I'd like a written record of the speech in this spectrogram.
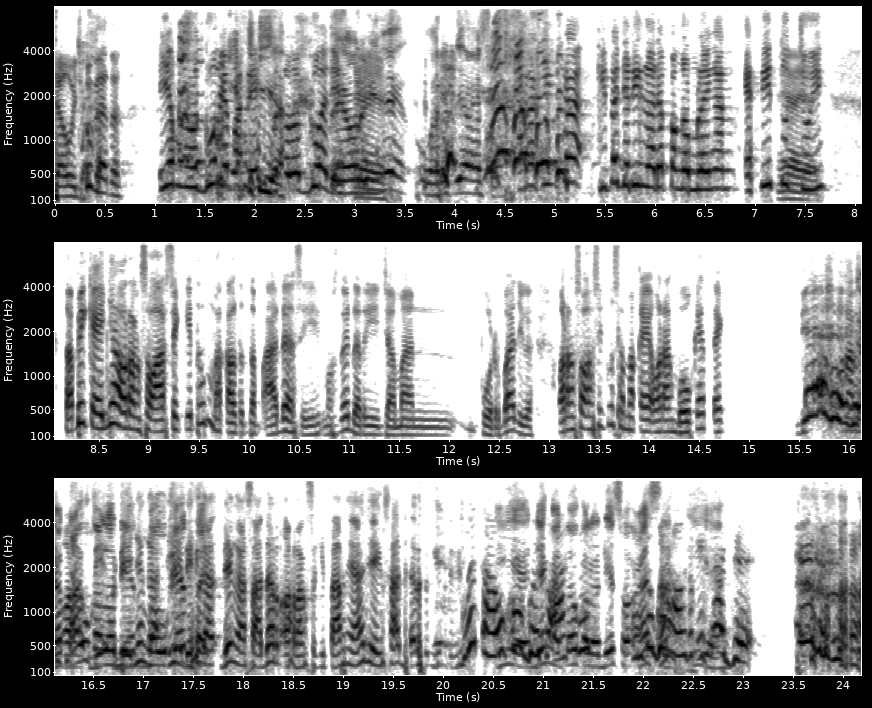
Jauh juga tuh. Iya menurut gua ya Pak ya, Iya. menurut gua aja. Teorinya luar biasa. Karena kita kita jadi nggak ada penggemblengan attitude Iya, iya. cuy. Tapi kayaknya orang so asik itu bakal tetap ada sih. Maksudnya dari zaman purba juga. Orang so asik tuh sama kayak orang bau ketek. Dia, orang, Nggak tahu kalau dia dianya bau nggak- dia, dia, ketek. dia nggak sadar orang sekitarnya aja yang sadar gitu. Gue tahu Iya, kok gue dia so nggak tahu asik. kalau dia so Itu gue asik. masuk Iya. IKJ.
